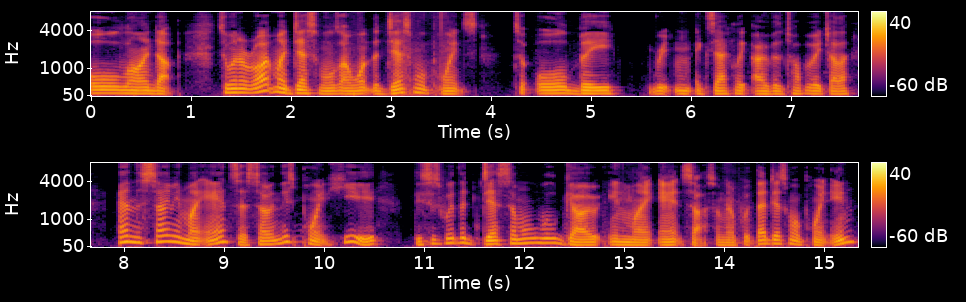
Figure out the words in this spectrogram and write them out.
all lined up. So when I write my decimals, I want the decimal points to all be written exactly over the top of each other. And the same in my answer. So in this point here, this is where the decimal will go in my answer. So I'm going to put that decimal point in.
